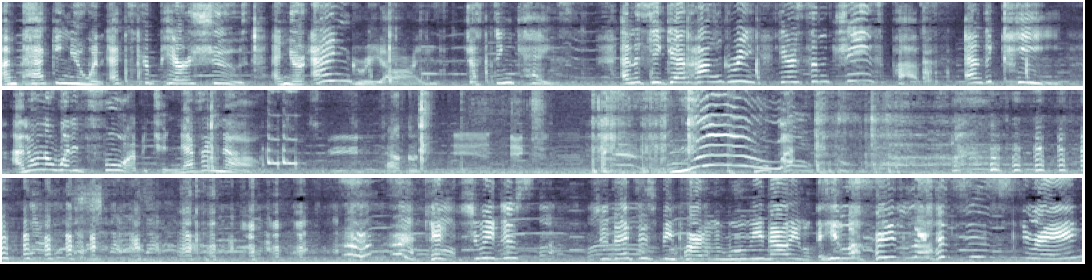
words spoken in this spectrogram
I'm packing you an extra pair of shoes and your angry eyes, just in case. And if you get hungry, here's some cheese puffs and a key. I don't know what it's for, but you never know. Speed. Marker. And action. Woo! just be part of the movie now? He, he lost his string.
